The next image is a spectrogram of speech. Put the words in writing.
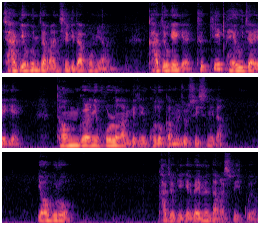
자기 혼자만 즐기다 보면 가족에게, 특히 배우자에게 덩그러니 홀로 남겨진 고독감을 줄 수 있습니다. 역으로 가족에게 외면당할 수도 있고요.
